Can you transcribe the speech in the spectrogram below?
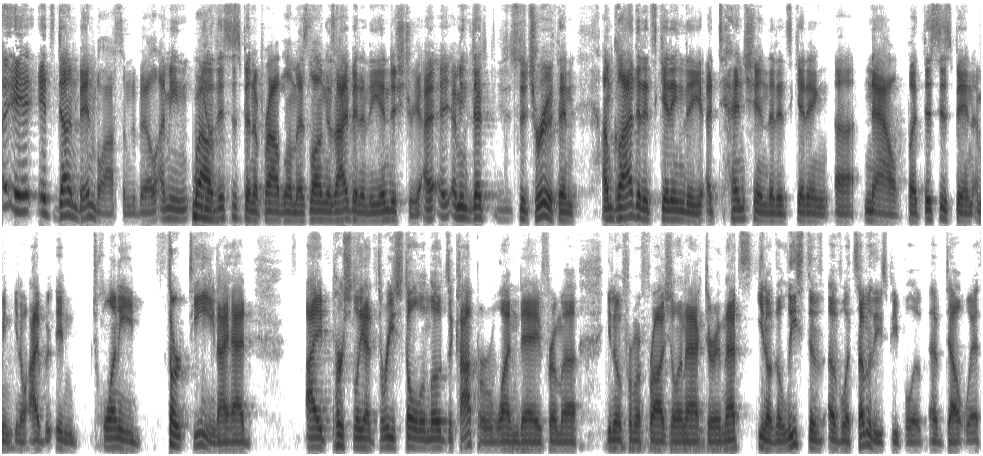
it, it's done been blossomed, Bill. I mean, well, you know, this has been a problem as long as I've been in the industry. I, I, I mean, that's the truth, and I'm glad that it's getting the attention that it's getting uh, now. But this has been, I mean, you know, I in 2013, I had I personally had three stolen loads of copper one day from a you know from a fraudulent actor, and that's you know the least of, of what some of these people have, have dealt with.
